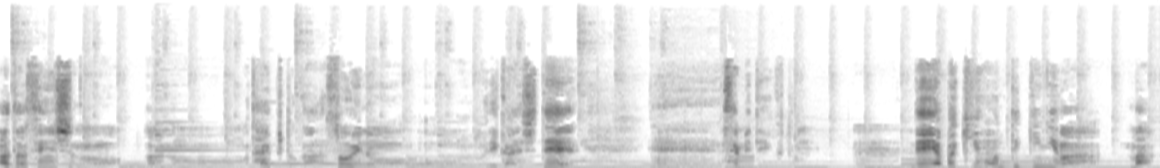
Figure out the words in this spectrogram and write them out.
あとは選手の、あの、タイプとか、そういうのを理解して、えー、攻めていくと。うん、で、やっぱ基本的には、まあ、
